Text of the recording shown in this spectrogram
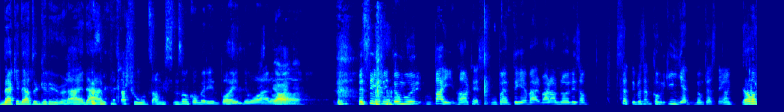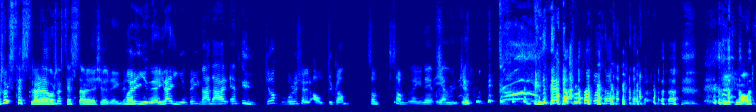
det, er ikke det at du gruer deg, det er prestasjonsangsten som kommer inn på høyt nivå her. Og, Ja, ja. Det sier litt om hvor beinhard testen på NTG Bærum er. da, Når liksom 70% kommer ikke gjennom testen engang. Ja, hva, slags tester er det? hva slags test er det dere kjører, egentlig? Marineregler er ingenting. Nei, det er en uke da, hvor du kjører alt du kan. Sånn sammenhengende i en uke. Uten mat.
